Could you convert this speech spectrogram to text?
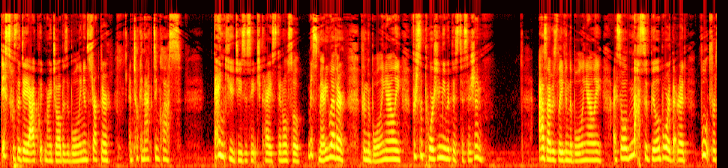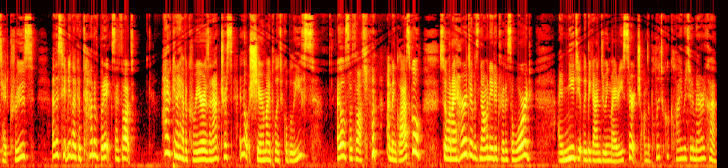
This was the day I quit my job as a bowling instructor and took an acting class. Thank you, Jesus H. Christ, and also Miss Merriweather from the bowling alley for supporting me with this decision. As I was leaving the bowling alley, I saw a massive billboard that read, Vote for Ted Cruz. And this hit me like a ton of bricks. I thought, how can I have a career as an actress and not share my political beliefs? I also thought, I'm in Glasgow. So when I heard I was nominated for this award, I immediately began doing my research on the political climate in America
